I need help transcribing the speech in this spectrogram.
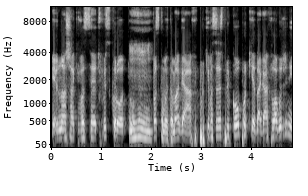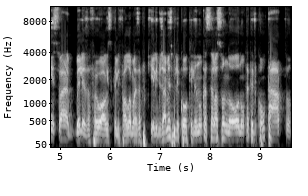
ele não achar que você é, tipo, escroto. Uhum. Você cometeu uma gafe, porque você já explicou o porquê da gafe logo de início. Ah, beleza, foi o isso que ele falou, mas é porque ele já me explicou que ele nunca se relacionou, nunca teve contato.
